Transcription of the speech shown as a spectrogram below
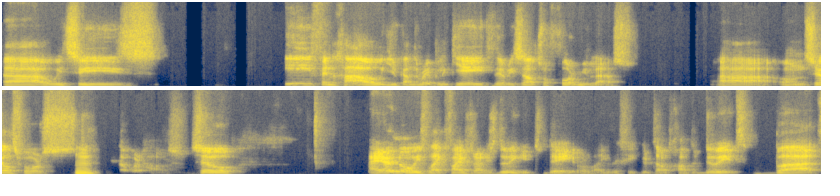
uh, which is if and how you can replicate the results of formulas uh, on Salesforce Hmm. warehouse. So I don't know if like Fivetran is doing it today or like they figured out how to do it, but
